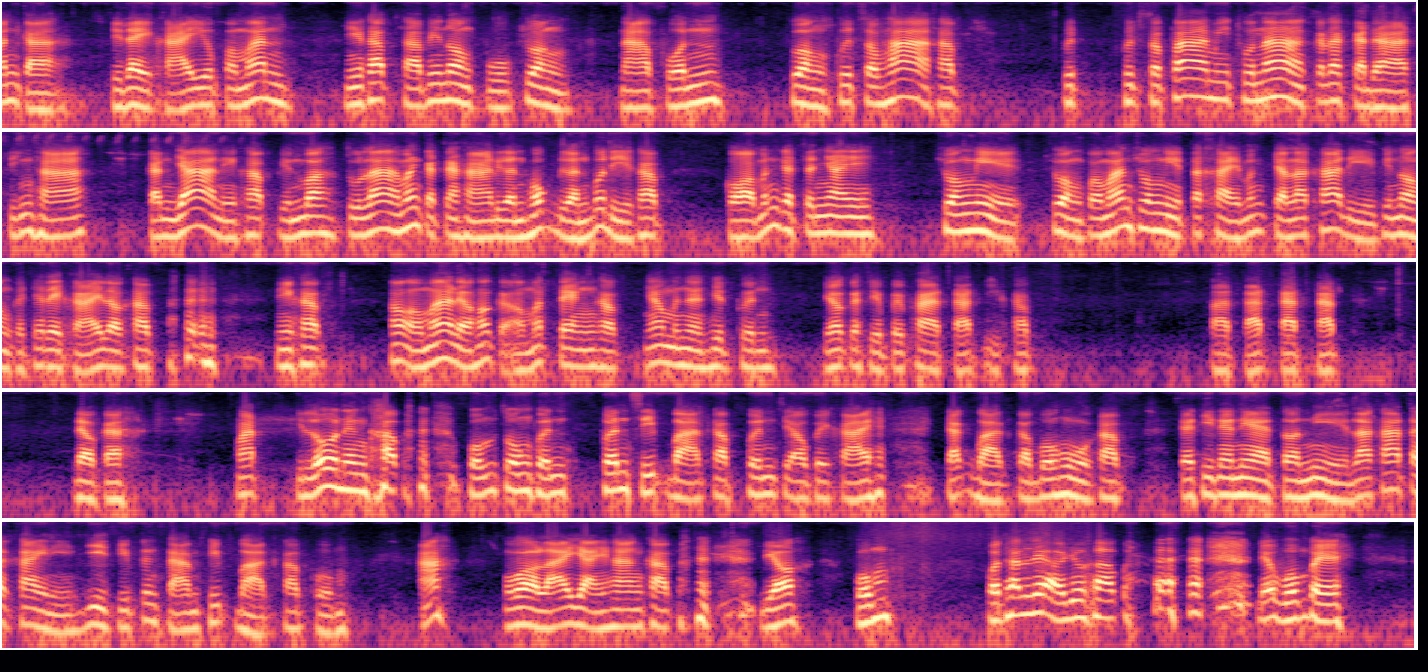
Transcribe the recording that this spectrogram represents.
มันก็สิได้ขายอยู่ประมาณนี่ครับถ้าพี่น้องปลูกช่วงหนาฝนช่วงพฤษภาครับพฤษพฤษภามีทุนากรกฎาสิงหากันยานี่ครับเห็นว่าตุลามันก็จะหาเดือนหกเดือนพอดีครับก่อมันก็จะใหญ่ช่วงนี้ช่วงประมาณช่วงนี้ตะไคร่มันจะราคาดี พี่น้องก็จะได้ขายแล้วครับ นี่ครับเขาเออกมาแล้วเขาก็เอามาแต่งครับย่ามันจะเห็ดเพลินเดี๋ยวก็จะไปผ่าตัดอีกครับผ่าตัดตัดตัดแล้วก็ มัดกิโลหนึ่งครับ ผมทรงเพิ่นเพิ่นสิบบาทครับเพิ่นจะเอาไปขายจักบาทกับโบหูครับ แต่ที่แน่ๆตอนนี้ราคาตะไคร่นี่ยี่สิบถึงสามสิบบาทครับ ผมอะมาเว่าหลายใหญ่ห่างครับ เดี๋ยวผมพอท่านเลี้ยวอยู่ครับ เดี๋ยวผมไป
